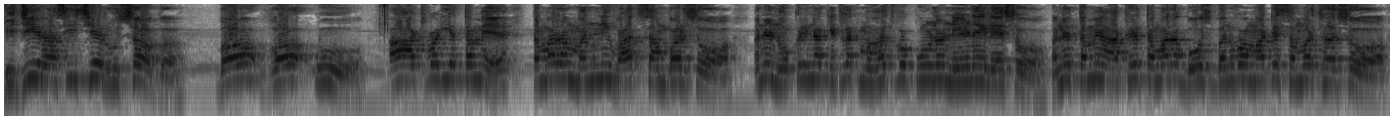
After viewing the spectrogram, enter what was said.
બીજી રાશિ છે વૃષભ. બ, વ, ઉ. આ અઠવાડિયે તમે તમારા મનની વાત સાંભળશો અને નોકરીના કેટલાક મહત્વપૂર્ણ નિર્ણય લેશો. અને તમે આખરે તમારા બોસ બનવા માટે સમર્થ હશો.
